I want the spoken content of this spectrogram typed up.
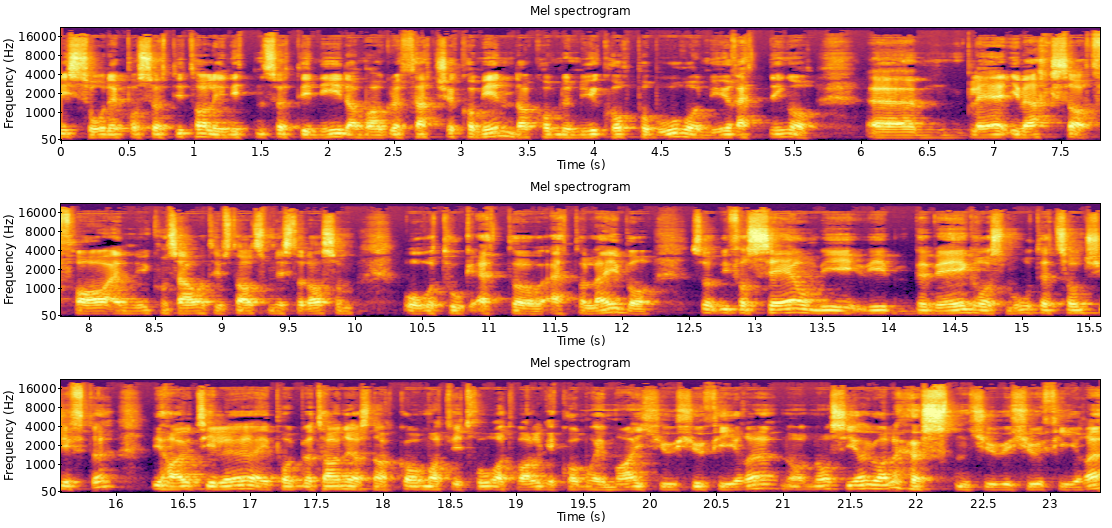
Vi så det på 70-tallet, i 1979, da Margaret Thatcher kom inn. Da kom det nye kort på bordet, og nye retninger eh, ble iverksatt fra en ny konservativ statsminister da som overtok etter, etter Labour. Så vi får se om vi, vi, beveger oss mot et sånt skifte. Vi har jo tidligere i Britannia snakka om at vi tror at valget kommer i mai 2024. Nå, nå sier jo alle høsten 2024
